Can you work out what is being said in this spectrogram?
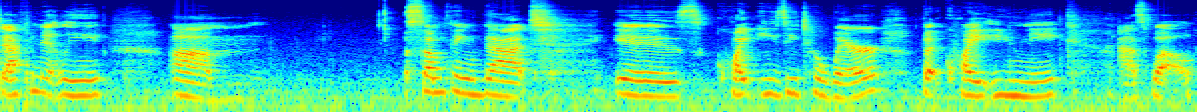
definitely um, something that is quite easy to wear, but quite unique as well.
